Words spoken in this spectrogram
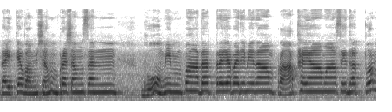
ദൈത്യവംശം പ്രശംസൻ. ഭൂമിം പാദത്രയപരിമിതാം പ്രാർത്ഥയാമാസിധത്വം.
